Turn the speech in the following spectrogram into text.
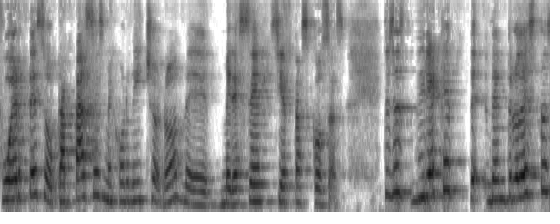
fuertes o capaces, mejor dicho, ¿no? De merecer ciertas cosas. Entonces, diría que dentro de estos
